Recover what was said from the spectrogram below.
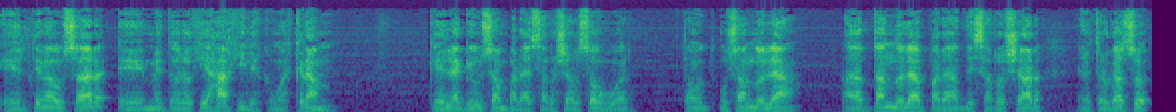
el tema de usar eh, metodologías ágiles como Scrum, que es la que usan para desarrollar software. Estamos usándola, adaptándola para desarrollar, en nuestro caso,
